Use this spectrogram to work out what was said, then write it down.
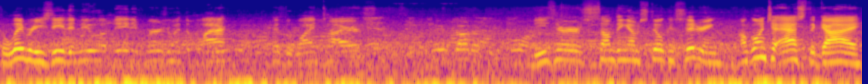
the Liberty Z, the new updated version with the black, has the wide tires. These are something I'm still considering. I'm going to ask the guy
